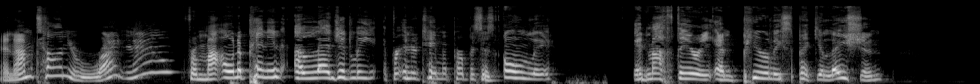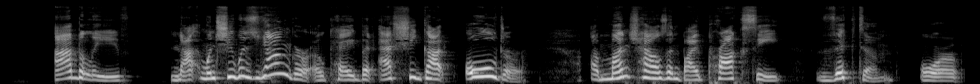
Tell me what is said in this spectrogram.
And I'm telling you right now, from my own opinion, allegedly for entertainment purposes only, in my theory and purely speculation, I believe not when she was younger, okay, but as she got older, a Munchausen by proxy victim, or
